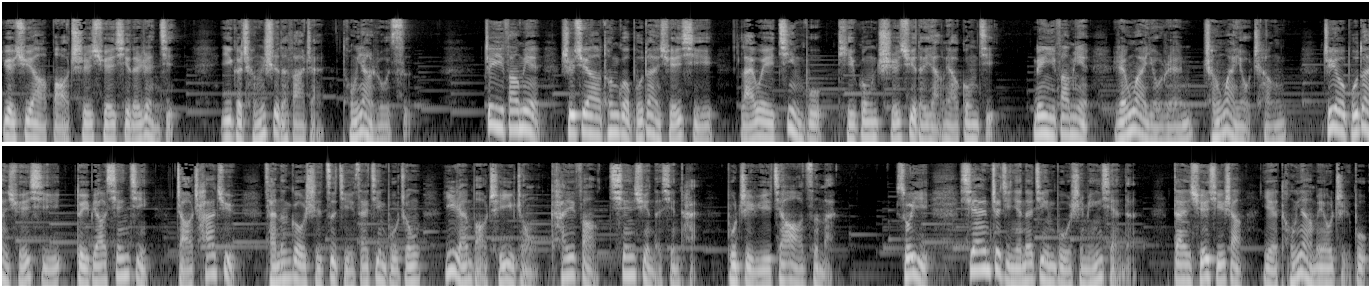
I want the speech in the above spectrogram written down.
越需要保持学习的韧劲。一个城市的发展同样如此，这一方面是需要通过不断学习来为进步提供持续的养料供给；另一方面，人外有人，城外有城。只有不断学习、对标先进、找差距，才能够使自己在进步中依然保持一种开放、谦逊的心态，不至于骄傲自满。所以，西安这几年的进步是明显的，但学习上也同样没有止步。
